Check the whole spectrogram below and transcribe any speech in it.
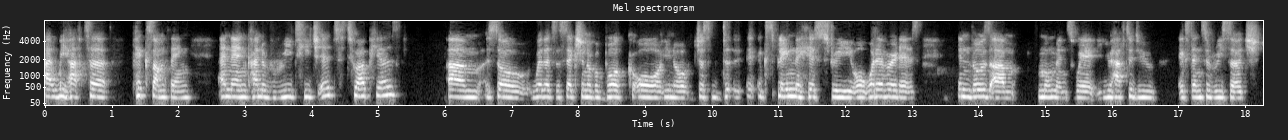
I, we have to pick something and then kind of reteach it to our peers. Um, so whether it's a section of a book or, you know, just explain the history or whatever it is, in those um, moments where you have to do extensive research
